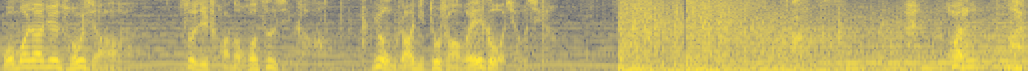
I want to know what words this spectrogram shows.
我莫家军从小自己闯的祸自己扛，用不着你杜少维给我求情。坏了，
